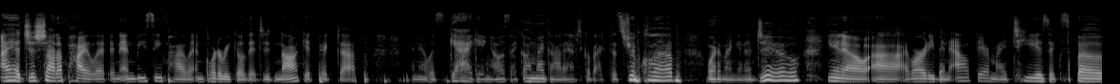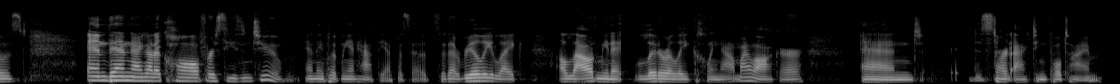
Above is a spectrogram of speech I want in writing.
I had just shot a pilot, an NBC pilot in Puerto Rico that did not get picked up. And I was gagging. I was like, oh my God, I have to go back to the strip club. What am I going to do? You know, uh, I've already been out there. My tea is exposed. And then I got a call for season two, and they put me in half the episodes. So that really like allowed me to literally clean out my locker and start acting full time.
